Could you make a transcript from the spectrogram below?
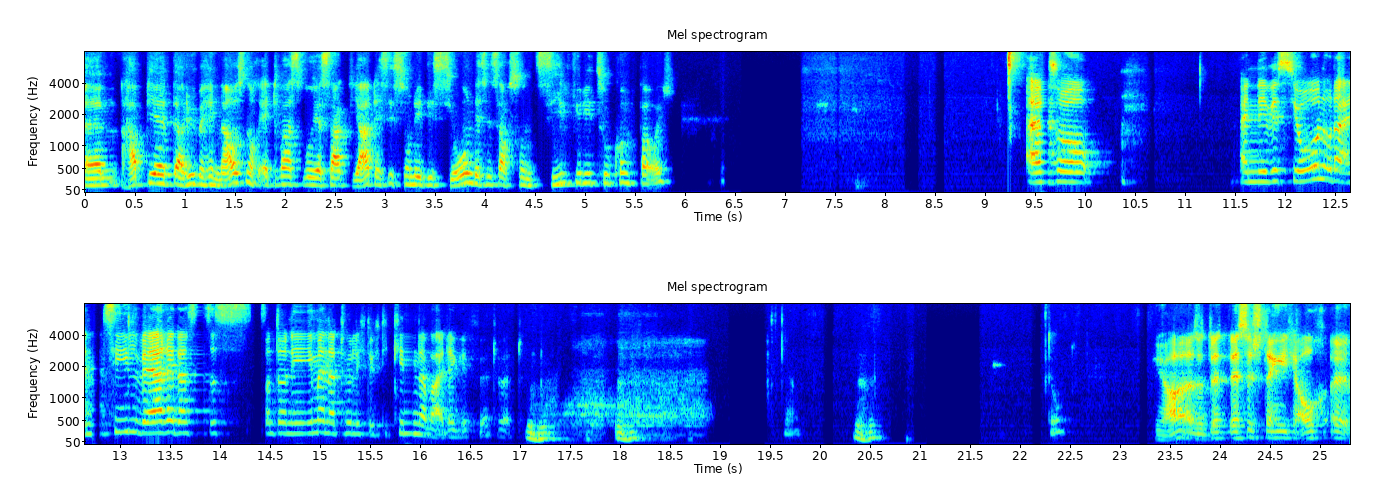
Ähm, habt ihr darüber hinaus noch etwas, wo ihr sagt, ja, das ist so eine Vision, das ist auch so ein Ziel für die Zukunft bei euch? Also eine Vision oder ein Ziel wäre, dass das Unternehmen natürlich durch die Kinder weitergeführt wird. Mhm. Mhm. Ja. Mhm. Ja, also das, das, ist, denke ich, auch, äh,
